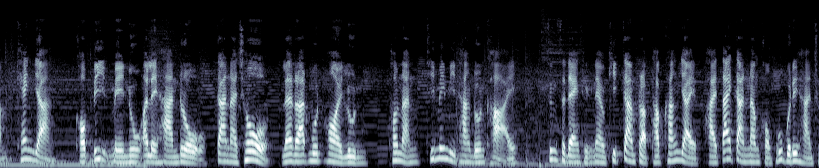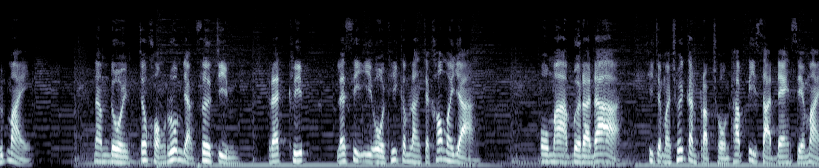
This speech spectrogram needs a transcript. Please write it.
3 แข้งอย่างคอบบี้เมนูอเลฮานโดรกานาโช และรัดมุดฮอยลุน เท่านั้นที่ไม่มีทางโดนขาย ซึ่งแสดงถึงแนวคิดการปรับทัพครั้งใหญ่ภายใต้การนำของผู้บริหารชุดใหม่นำโดยเจ้าของร่วมอย่างเซอร์จิมแรดคลิป และ CEO ที่กำลังจะเข้ามาอย่าง โอมาเบราดาที่จะมาช่วยกันปรับโฉมทัพปีศาจแดงเสียใหม่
